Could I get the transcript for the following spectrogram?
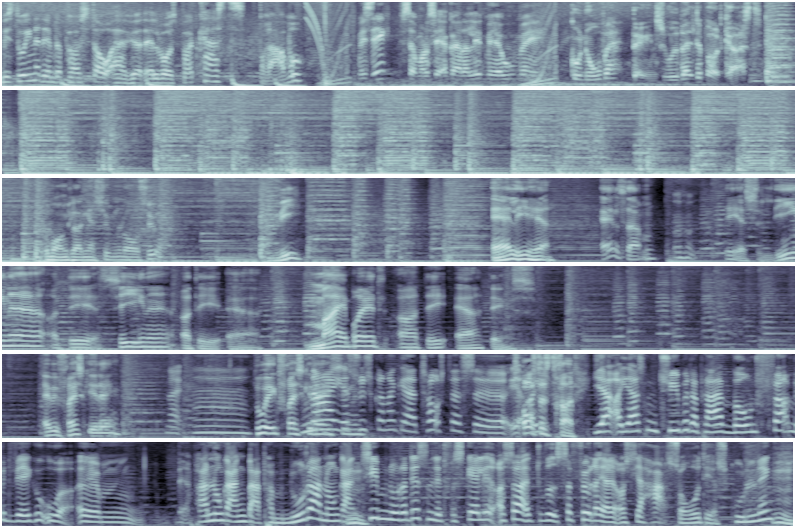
Hvis du er en af dem, der påstår at have hørt alle vores podcasts, bravo. Hvis ikke, så må du se at gøre dig lidt mere umage. Gonova, dagens udvalgte podcast. Godmorgen, klokken er 7 over 7. Vi er lige her. Alle sammen. Det er Selina, og det er Sine, og det er Majbrit, og det er Dennis. Er vi friske i dag? Nej. Mm. Du er ikke frisk i dag, Nej, Signe? jeg synes godt nok, jeg er torsdags... Øh, Torsdagstræt. Ja, og jeg er sådan en type, der plejer at vågne før mit vækkeur. Øhm, bare nogle gange bare et par minutter, og nogle gange Mm. mm. 10 minutter. Det er sådan lidt forskelligt. Og så, du ved, så føler jeg også, at jeg har sovet det, jeg skulle, ikke? Mm.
